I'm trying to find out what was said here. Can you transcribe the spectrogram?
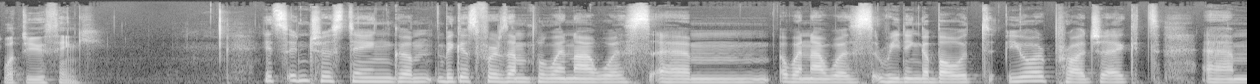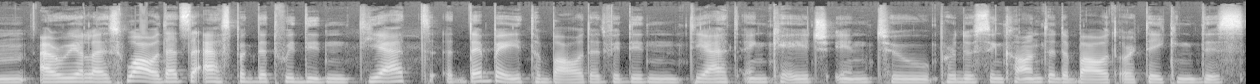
what do you think? It's interesting um, because, for example, when I was um, when I was reading about your project, um, I realized, wow, that's the aspect that we didn't yet debate about, that we didn't yet engage into producing content about or taking this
